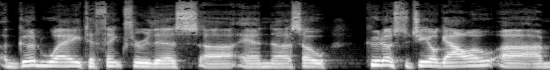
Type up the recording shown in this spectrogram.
a, good way to think through this. Uh, and uh, so kudos to Gio Gallo. Uh,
